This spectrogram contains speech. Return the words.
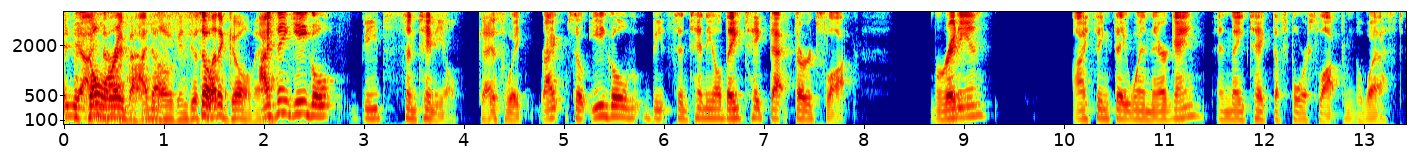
yeah, Don't know, worry about it. Logan. Just So, let it go, man. I think Eagle beats Centennial Okay. this week, right? So Eagle beats Centennial. They take that third slot. Meridian I think they win their game and they take the four slot from the West.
